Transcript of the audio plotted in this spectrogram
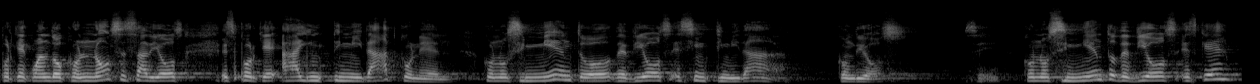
Porque cuando conoces a Dios es porque hay intimidad con Él conocimiento de Dios es intimidad con Dios. Conocimiento de Dios es que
